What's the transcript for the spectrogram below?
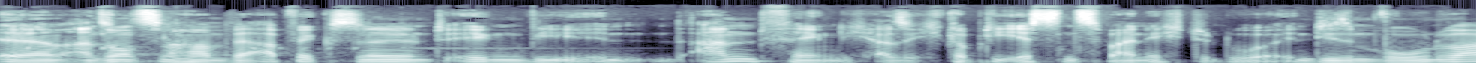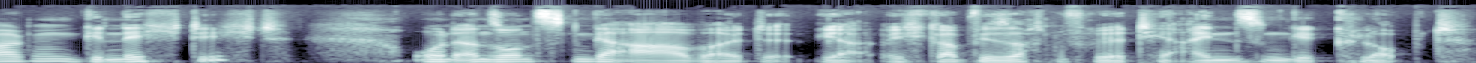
Ähm, ansonsten haben wir abwechselnd irgendwie in, anfänglich, also ich glaube die ersten zwei Nächte nur in diesem Wohnwagen genächtigt und ansonsten gearbeitet. Ja, ich glaube, wir sagten früher T1 gekloppt,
